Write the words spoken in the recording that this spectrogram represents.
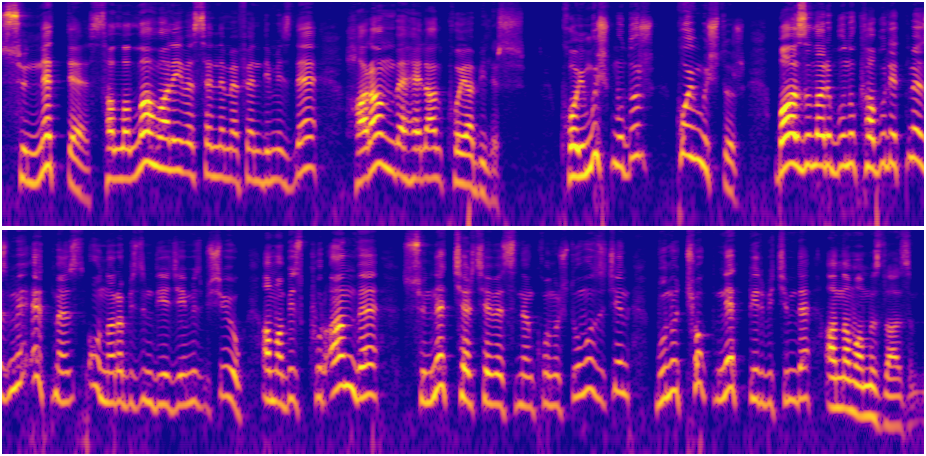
sünnet de sallallahu aleyhi ve sellem efendimiz de haram ve helal koyabilir. Koymuş mudur? koymuştur. Bazıları bunu kabul etmez mi? Etmez. Onlara bizim diyeceğimiz bir şey yok. Ama biz Kur'an ve sünnet çerçevesinden konuştuğumuz için bunu çok net bir biçimde anlamamız lazım.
